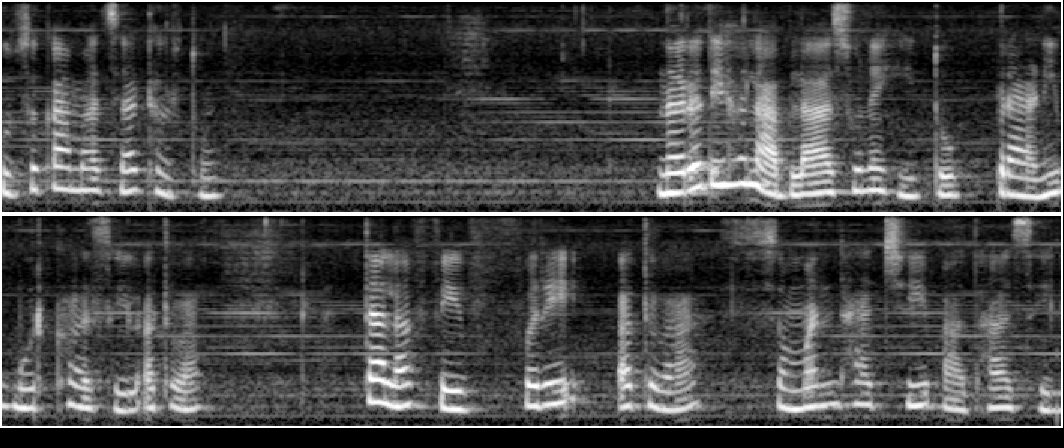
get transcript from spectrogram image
कुचकामाचा ठरतो. नरदेह लाभला असूनही तो प्राणी मूर्ख असेल अथवा त्याला फेफरे अथवा संबंधाची बाधा असेल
